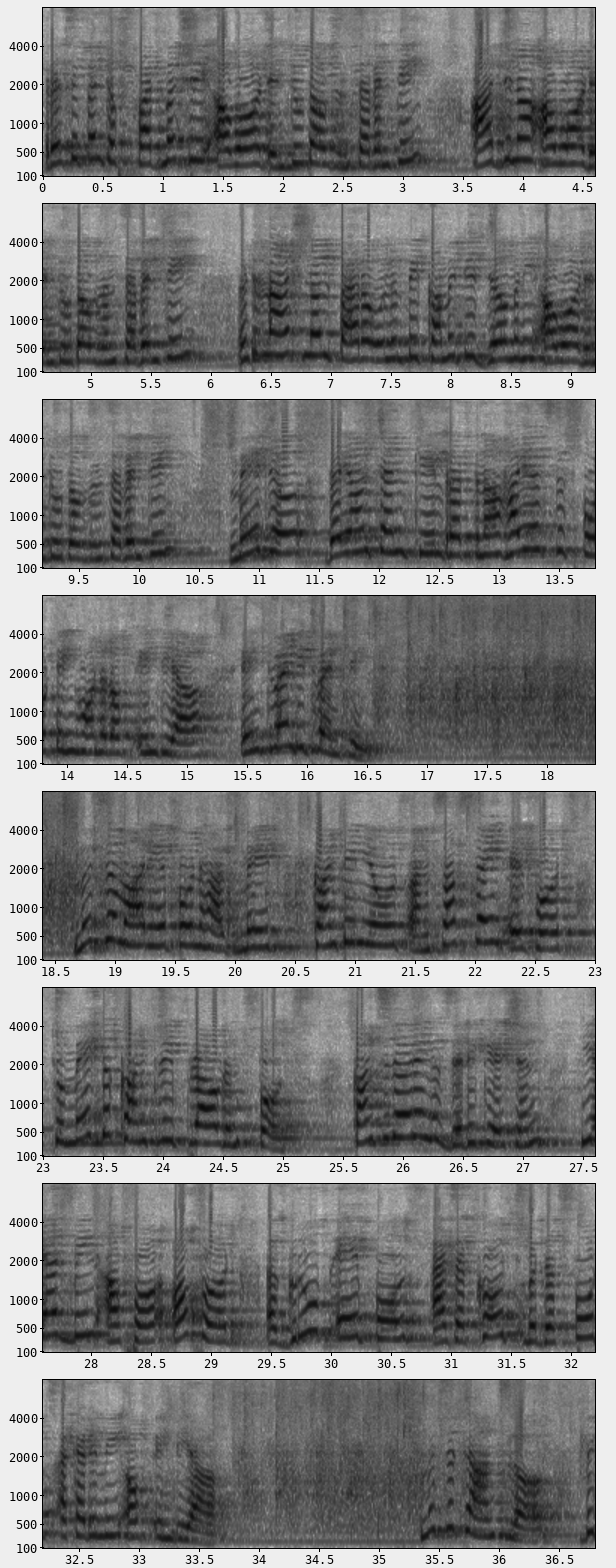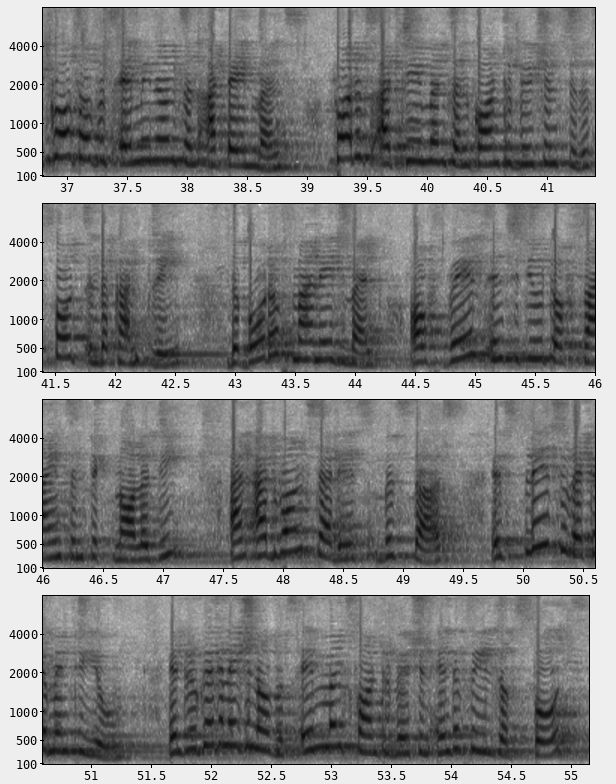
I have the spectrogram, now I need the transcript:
recipient of Padma Shri Award in 2017, Arjuna Award in 2017, International Paralympic Committee Germany Award in 2017, Major Dhyan Chand Khel Ratna Highest Sporting Honor of India in 2020. Mr. Mariappan has made continuous and sustained efforts to make the country proud in sports. Considering his dedication, he has been offer- offered a Group A post as a coach with the Sports Academy of India. Mr. Chancellor, because of his eminence and attainments, for his achievements and contributions to the sports in the country, the Board of Management of Vels Institute of Science and Technology and Advanced Studies, VISTAS, is pleased to recommend to you, in recognition of his immense contribution in the fields of sports,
